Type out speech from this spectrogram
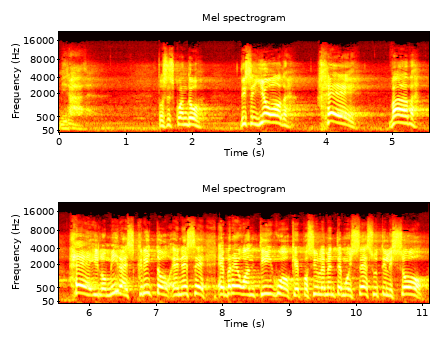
Mirad. Entonces cuando dice Yod, He, Vav, He, y lo mira escrito en ese hebreo antiguo que posiblemente Moisés utilizó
